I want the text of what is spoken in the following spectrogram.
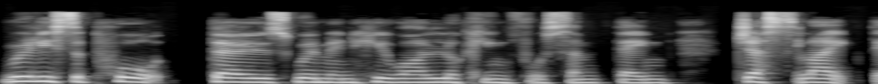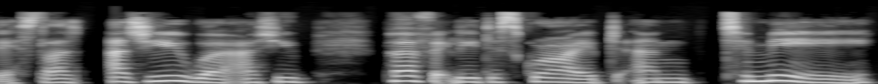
really support those women who are looking for something just like this, as, as you were, as you perfectly described. And to me,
